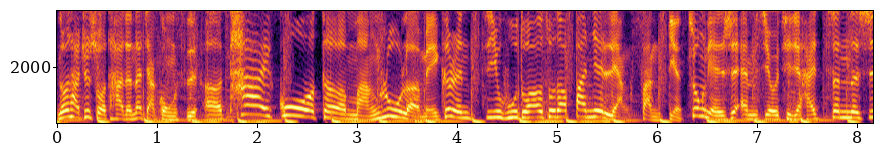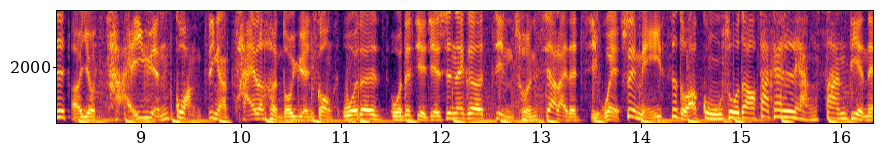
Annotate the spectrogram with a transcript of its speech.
然后她就说她的那家公司呃太过。过的忙碌了，每个人几乎都要做到半夜两三点。重点是 MCO 期间还真的是呃有裁员广进啊，裁了很多员工。我的我的姐姐是那个仅存下来的几位，所以每一次都要工作到大概两三点呢。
